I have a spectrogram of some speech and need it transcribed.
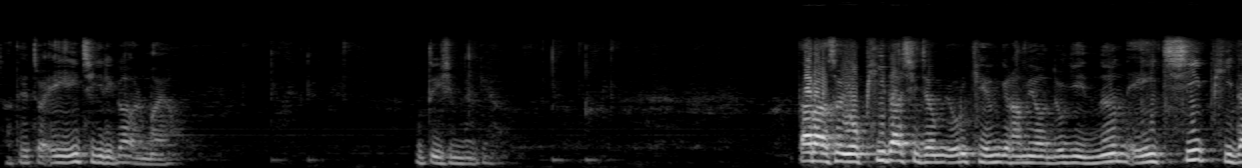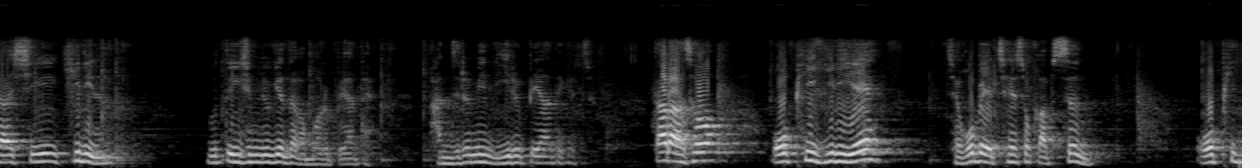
자, 됐죠? AH 길이가 얼마야? 루트 26이야. 따라서 요 P-점 요렇게 연결하면 여기 있는 HP- 길이는 루트 26에다가 뭐를 빼야 돼? 반지름인 2를 빼야 되겠죠. 따라서 OP 길이의 제곱의 최소값은 OP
